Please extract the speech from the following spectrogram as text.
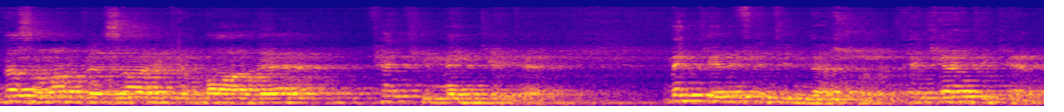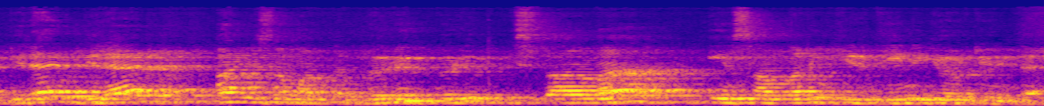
Ne zaman vezalike ba'de fethi Mekke'de. Mekke'nin fethinden sonra teker teker, birer birer aynı zamanda bölük bölük İslam'a insanların girdiğini gördüğünde.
